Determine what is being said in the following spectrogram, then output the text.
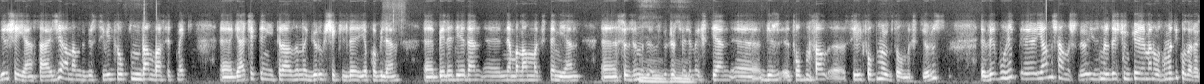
bir şey yani sadece anlamda bir sivil toplumdan bahsetmek gerçekten itirazını görü bir şekilde yapabilen belediyeden nemalanmak istemeyen sözünü de Hmm, özgürce hmm. söylemek isteyen bir toplumsal sivil toplum örgütü olmak istiyoruz. E, Ve bu hep e, yanlış anlaşılıyor. İzmir'de çünkü hemen otomatik olarak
